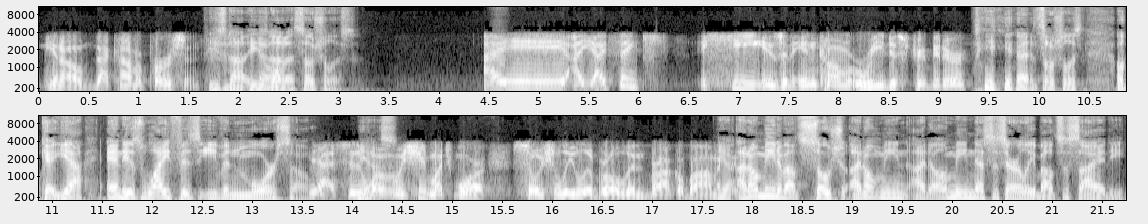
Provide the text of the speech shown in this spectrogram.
you know that kind of a person. He's not. He's not a socialist. I I, I think he is an income redistributor. Socialist. Okay, yeah, and his wife is even more so. Yes, Yes. She's much more socially liberal than Barack Obama. Yeah. I don't mean about social. I don't mean. I don't mean necessarily about society.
